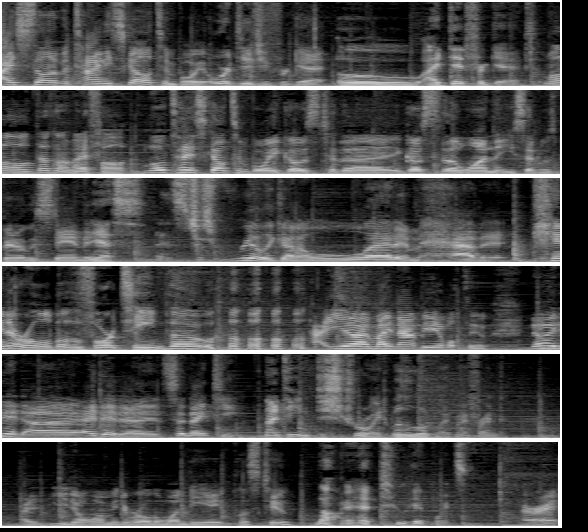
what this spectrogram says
I still have a tiny skeleton boy, or did you forget? Oh, I did forget. Well, that's not my fault. Little tiny skeleton boy goes to the goes to the one that you said was barely standing. Yes. It's just really gonna let him have it. Can it roll above a fourteen though? I, you know, I might not be able to. No, I did. Uh, I did. Uh, it's a 19. 19 destroyed. What does it look like, my friend? Uh, you don't want me to roll the 1d8 plus 2? No, it had two hit points. All right.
